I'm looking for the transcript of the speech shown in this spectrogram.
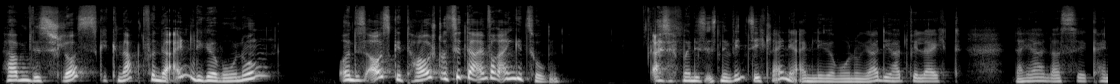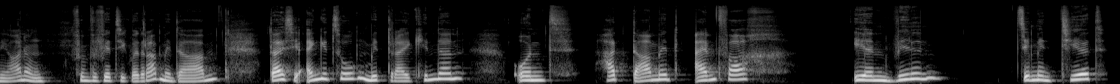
Haben das Schloss geknackt von der Einliegerwohnung und es ausgetauscht und sind da einfach eingezogen. Also ich meine, es ist eine winzig kleine Einliegerwohnung, ja, die hat vielleicht, naja, lasse, keine Ahnung, 45 Quadratmeter haben. Da ist sie eingezogen mit drei Kindern und hat damit einfach ihren Willen zementiert,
